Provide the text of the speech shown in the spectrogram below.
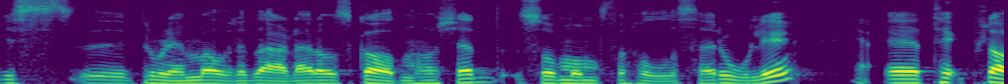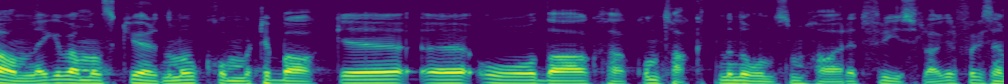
Hvis eh, problemet allerede er der og skaden har skjedd, så må man forholde seg rolig. Ja. Eh, planlegge hva man skal gjøre når man kommer tilbake, eh, og da ta kontakt med noen som har et fryselager, f.eks.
